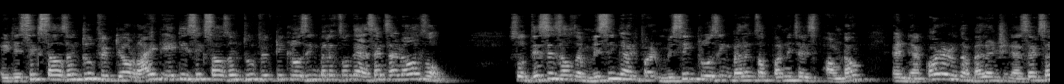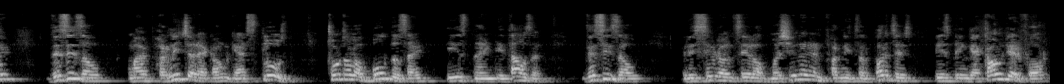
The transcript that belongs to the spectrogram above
86,250 or write 86,250 closing balance on the asset side also. So this is how the missing missing closing balance of furniture is found out and recorded on the balance sheet asset side. This is how my furniture account gets closed. Total of both the side is 90,000. This is how received on sale of machinery and furniture purchase is being accounted for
